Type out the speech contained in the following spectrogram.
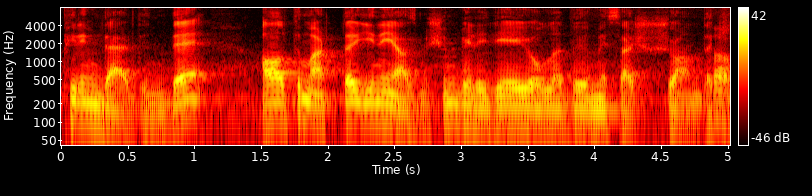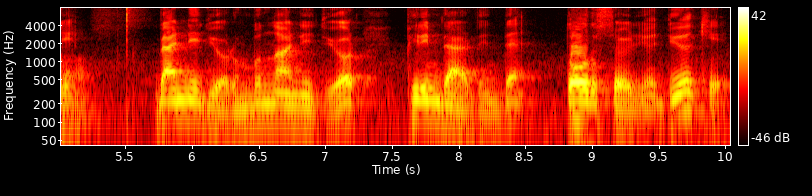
prim derdinde. 6 Mart'ta yine yazmışım. Belediyeye yolladığı mesaj şu andaki. Tamam. Ben ne diyorum? Bunlar ne diyor? Prim derdinde. Doğru söylüyor. Diyor ki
